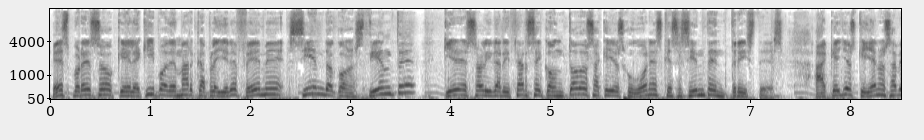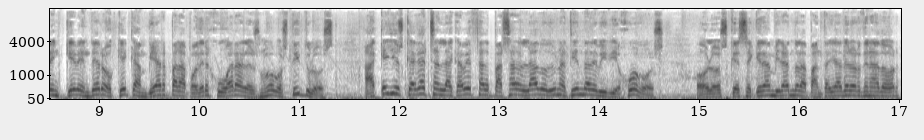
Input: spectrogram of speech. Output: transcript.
Es por eso que el equipo de Marca Player FM, siendo consciente, quiere solidarizarse con todos aquellos jugones que se sienten tristes, aquellos que ya no saben qué vender o qué cambiar para poder jugar a los nuevos títulos, aquellos que agachan la cabeza al pasar al lado de una tienda de videojuegos, o los que se quedan mirando la pantalla del ordenador,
